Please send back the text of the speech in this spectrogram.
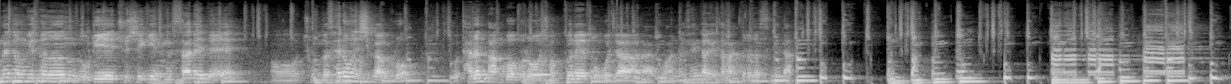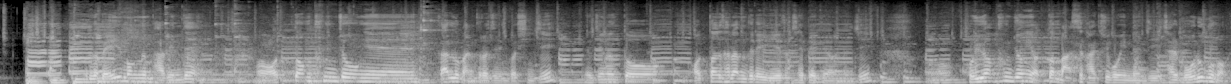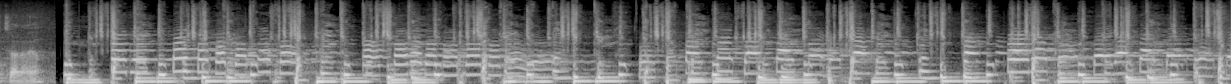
국내정미소는 우리의 주식인 쌀에 대해 어, 좀 더 새로운 시각으로 또 다른 방법으로 접근해 보고자라고 하는 생각에서 만들어졌습니다. 우리가 매일 먹는 밥인데 어, 떤 품종의 쌀로 만들어진 것인지 내지는 또 어떤 사람들에 의해서 재배되었는지 어, 고유한 품종이 어떤 맛을 가지고 있는지 잘 모르고 먹잖아요.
